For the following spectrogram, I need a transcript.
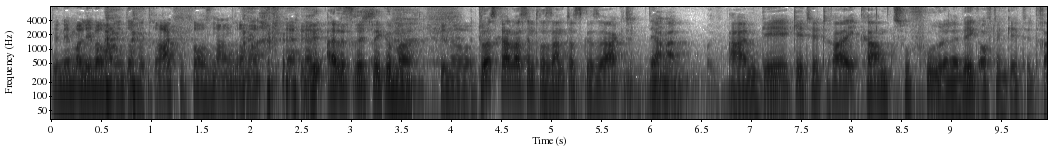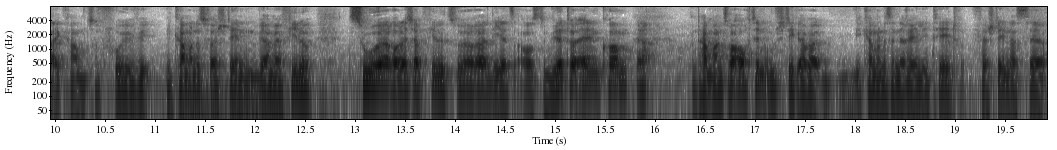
den nehmen wir lieber mal unter Vertrag, bevor es ein anderer macht. Alles richtig gemacht. Genau. Du hast gerade was Interessantes gesagt. Der AMG GT3 kam zu früh oder der Weg auf den GT3 kam zu früh. Wie, wie kann man das verstehen? Wir haben ja viele Zuhörer oder ich habe viele Zuhörer, die jetzt aus dem Virtuellen kommen. Ja. und hat man zwar auch den Umstieg, aber wie kann man das in der Realität verstehen, dass der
